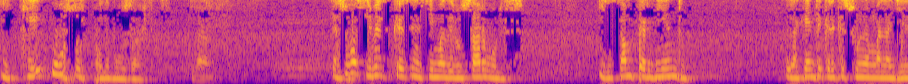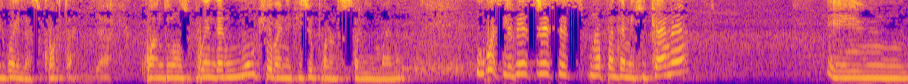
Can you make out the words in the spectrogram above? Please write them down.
y qué usos podemos darles. Claro. Las uvas silvestres crecen encima de los árboles y se están perdiendo. La gente cree que es una mala hierba y las corta, Ya. cuando nos pueden dar mucho beneficio para nuestra salud humana. Uvas silvestres es una planta mexicana, eh,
